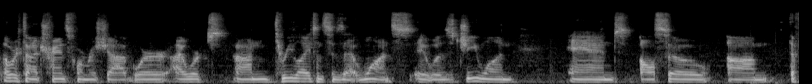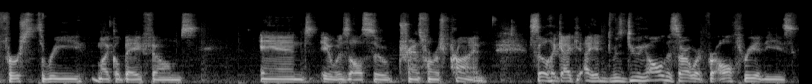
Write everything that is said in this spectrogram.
I worked on a Transformers job where I worked on three licenses at once. It was G1 and also um, the first three Michael Bay films, and it was also Transformers Prime. So like I, I was doing all this artwork for all three of these,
